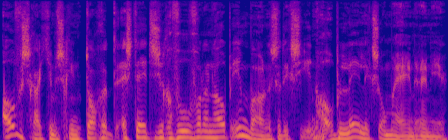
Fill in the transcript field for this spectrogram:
overschat je misschien toch het esthetische gevoel van een hoop inwoners. Dat ik zie een hoop lelijks om me heen en hier.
